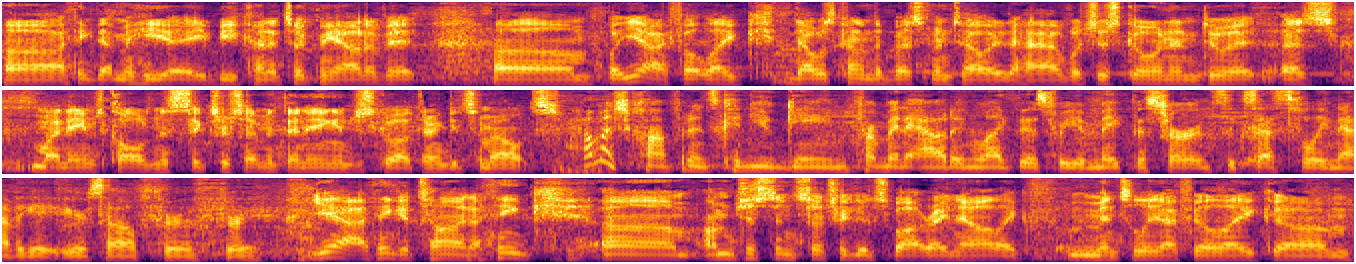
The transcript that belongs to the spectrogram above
uh, I think that Mejia AB kind of took me out of it. Um, but yeah, I felt like that was kind of the best mentality to have, was just going into it as my name's called in the sixth or seventh inning and just go out there and get some outs. How much confidence can you gain from an outing like this where you make the start and successfully navigate yourself through three? Yeah, I think a ton. I think um, I'm just in such a good spot right now. Like mentally, I feel like um,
